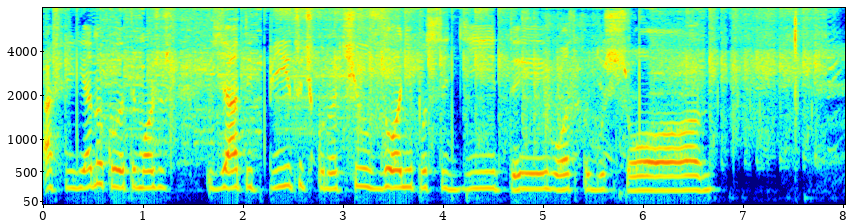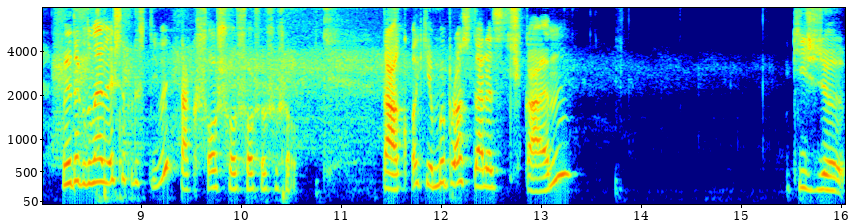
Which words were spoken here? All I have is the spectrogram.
офігенно, коли ти можеш взяти піцечку на чил-зоні посидіти. Господі, що. Вони так до мене вічно пристають. Так, що, що, що, що, що, що. Так, окей, ми просто зараз чекаємо. Якийсь же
